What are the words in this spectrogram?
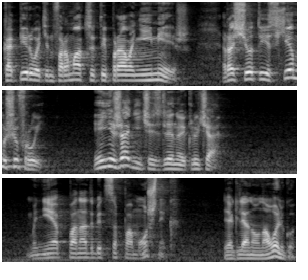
Копировать информацию ты права не имеешь. Расчеты и схемы шифруй. И не жадничай с длиной ключа. Мне понадобится помощник? Я глянул на Ольгу.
